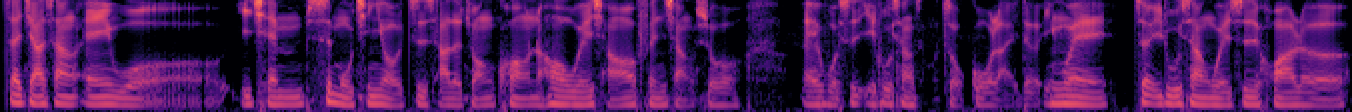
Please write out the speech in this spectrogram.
再加上诶，我以前是母亲有自杀的状况，然后我也想要分享说，诶，我是一路上怎么走过来的，因为这一路上我也是花了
